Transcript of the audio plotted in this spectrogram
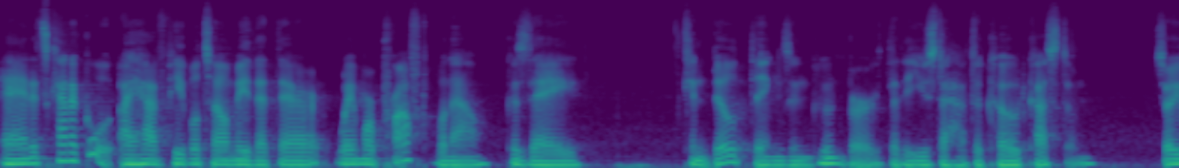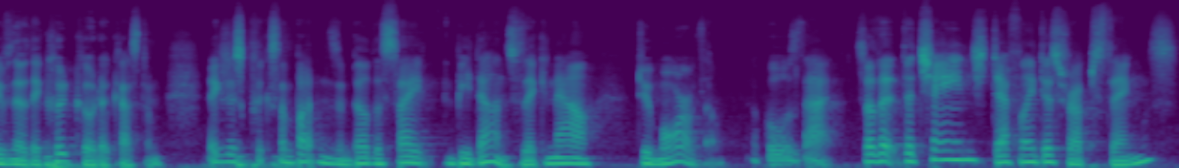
And it's kind of cool. I have people tell me that they're way more profitable now because they can build things in Gutenberg that they used to have to code custom. So even though they could code a custom, they can just click some buttons and build a site and be done. So they can now do more of them. How cool is that? So the, the change definitely disrupts things.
